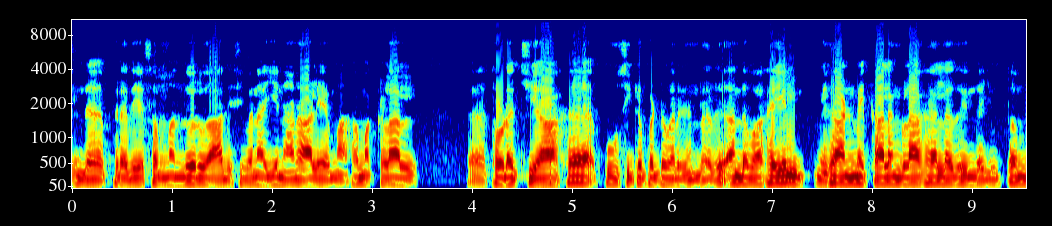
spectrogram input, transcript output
இந்த பிரதேசம் வந்து ஒரு ஆதிசிவன் ஐயனார் ஆலயமாக மக்களால் தொடர்ச்சியாக பூசிக்கப்பட்டு வருகின்றது. அந்த வகையில் மிக அண்மை காலங்களாக அல்லது இந்த யுத்தம்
